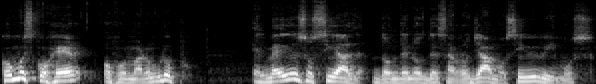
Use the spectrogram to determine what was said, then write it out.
¿cómo escoger o formar un grupo? El medio social donde nos desarrollamos y vivimos,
